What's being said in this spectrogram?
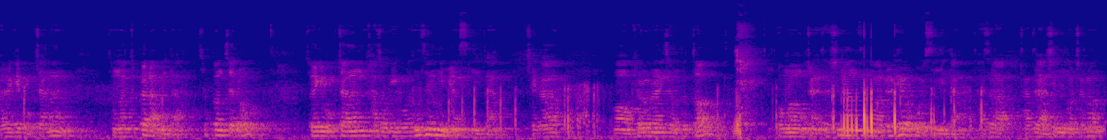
저에게 목장은 정말 특별합니다. 첫 번째로 저에게 목장은 가족이고 선생님이었습니다. 제가 어, 결혼하기 전부터 공원 목장에서 신앙생활을 해오고 있습니다. 다들, 다들 아시는 것처럼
